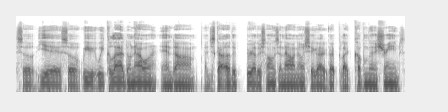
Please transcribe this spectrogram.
So yeah, so we we collabed on that one, and um, I just got other three other songs, and now and now shit got got like a couple million streams,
